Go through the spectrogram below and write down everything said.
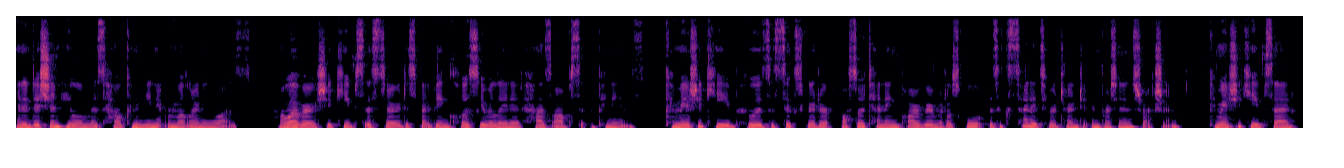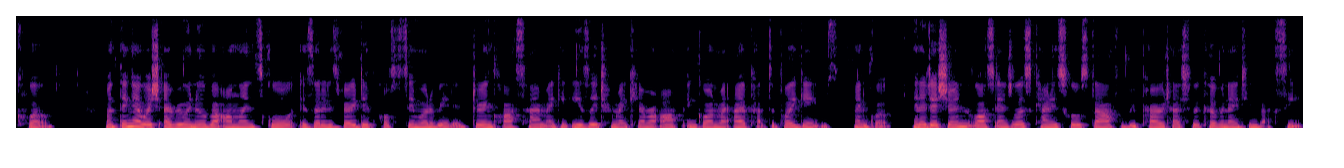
In addition, he will miss how convenient remote learning was. However, Shakib's sister, despite being closely related, has opposite opinions. Kamir Shakib, who is a sixth grader also attending Paul Revere Middle School, is excited to return to in person instruction. Kamir Shakib said, quote, one thing I wish everyone knew about online school is that it is very difficult to stay motivated. During class time, I can easily turn my camera off and go on my iPad to play games. End quote. In addition, Los Angeles County School staff will be prioritized for the COVID 19 vaccine.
